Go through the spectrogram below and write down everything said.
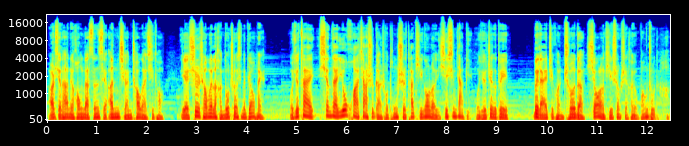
而且它那 Honda Sensing 安全超感系统也是成为了很多车型的标配。我觉得在现在优化驾驶感受同时，它提高了一些性价比，我觉得这个对未来这款车的销量提升是很有帮助的哈。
